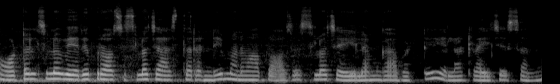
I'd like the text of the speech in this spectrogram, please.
హోటల్స్లో వేరే ప్రాసెస్లో చేస్తారండి. మనం ఆ ప్రాసెస్లో చేయలేం కాబట్టి ఇలా ట్రై చేశాను.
